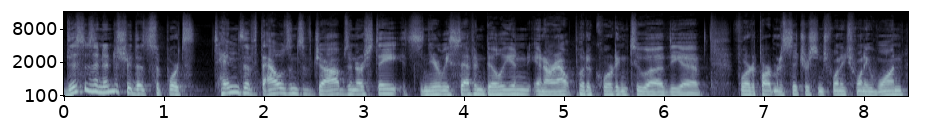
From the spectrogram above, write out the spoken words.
this is an industry that supports tens of thousands of jobs in our state. It's nearly seven billion in our output, according to uh, the uh, Florida Department of Citrus in 2021.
